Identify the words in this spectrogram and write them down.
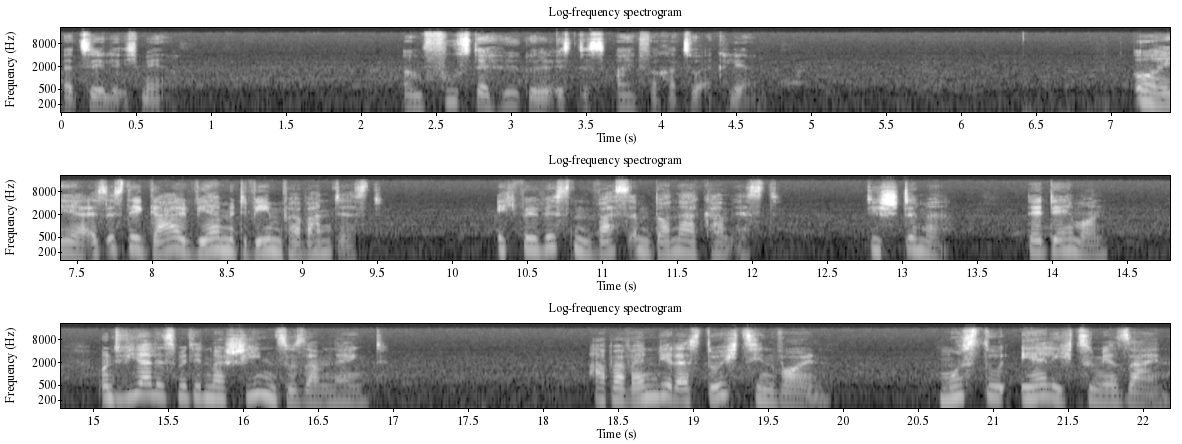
erzähle ich mehr. Am Fuß der Hügel ist es einfacher zu erklären. Orea, es ist egal, wer mit wem verwandt ist. Ich will wissen, was im Donnerkamm ist. Die Stimme, der Dämon und wie alles mit den Maschinen zusammenhängt. Aber wenn wir das durchziehen wollen, musst du ehrlich zu mir sein.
